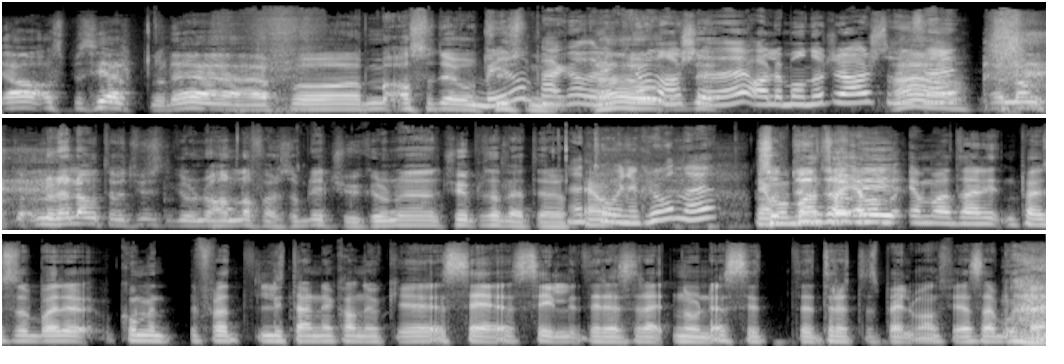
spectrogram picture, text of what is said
Ja, og spesielt når det er for Altså, det er jo Det blir noen 1000 penger. Det Ja, er jo, kroner, det alle måneder drar, som ja, du sier. Er langt, når det er langt over 1000 kroner du handler for, så blir 20 kroner 20 lettere. Det er 200 kroner. Jeg må, bare ta, jeg, må, jeg må ta en liten pause, og bare for at lytterne kan jo ikke se Silje Therese Reit Nordnes sitt eh, trøtte Spellemannfjes her borte.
